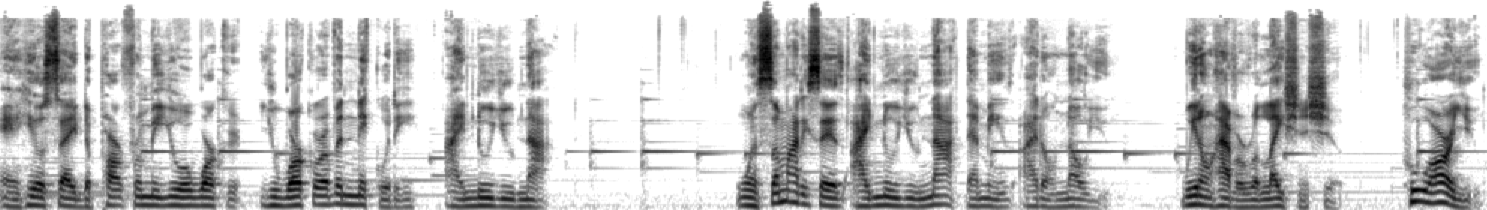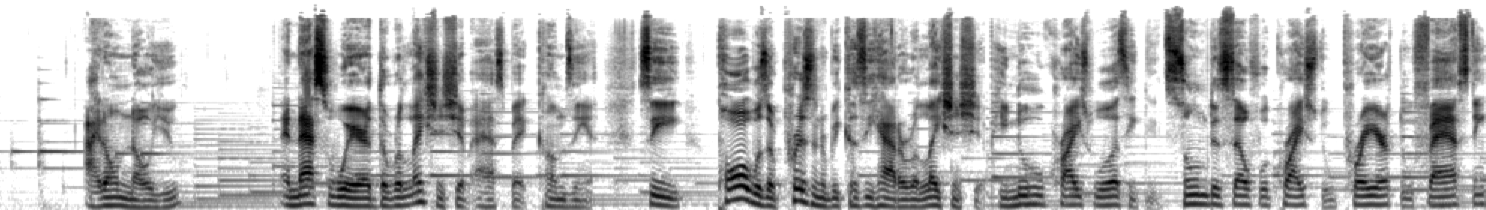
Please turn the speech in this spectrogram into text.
and He'll say, "Depart from me, you a worker, you worker of iniquity. I knew you not." When somebody says, "I knew you not," that means I don't know you. We don't have a relationship. Who are you? I don't know you. And that's where the relationship aspect comes in. See, Paul was a prisoner because he had a relationship. He knew who Christ was. He consumed himself with Christ through prayer, through fasting.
